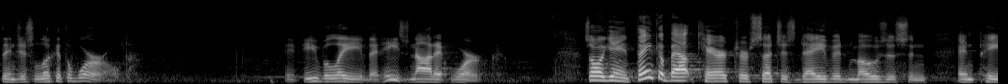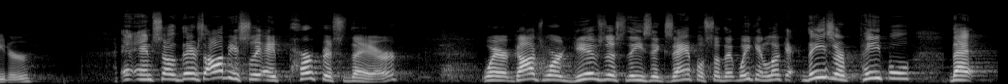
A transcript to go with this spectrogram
then just look at the world. If you believe that he's not at work. So, again, think about characters such as David, Moses, and, and Peter. And, and so there's obviously a purpose there where God's Word gives us these examples so that we can look at these are people that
